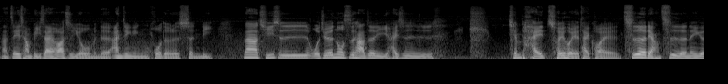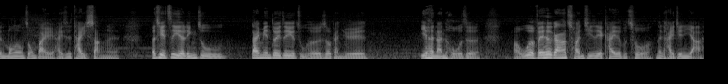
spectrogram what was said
那这一场比赛的话，是由我们的暗精灵获得了胜利。那其实我觉得诺斯卡这里还是 前排摧毁的太快了，吃了两次的那个朦胧钟摆还是太伤了，而且自己的领主在面对这个组合的时候，感觉也很难活着。啊，乌尔菲赫刚刚船其实也开的不错，那个海尖牙，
